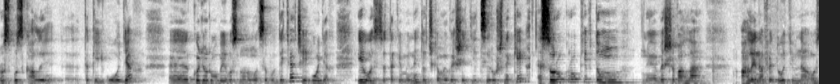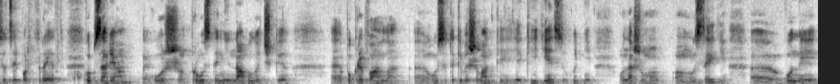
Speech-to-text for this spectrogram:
розпускали е, такий одяг. е, Кольоровий, в основному це був дитячий одяг, і ось такими ниточками вишиті ці рушники. 40 років тому е, вишивала Галина Федотівна, ось оцей портрет Кобзаря, також простині, наволочки, е, покривала. Е, Ось такі вишиванки, які є сьогодні у нашому е, музеї. Вони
